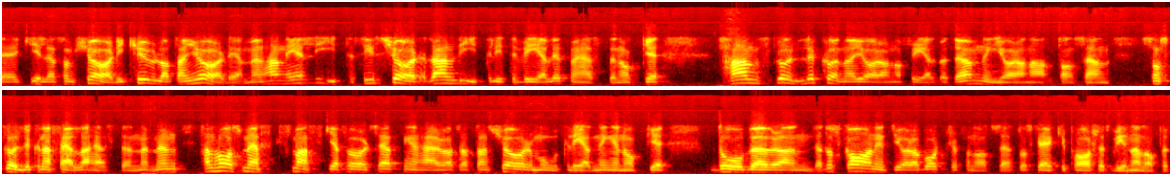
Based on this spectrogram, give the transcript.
eh, killen som kör, det är kul att han gör det, men han är lite, sist körde han lite, lite veligt med hästen och eh, han skulle kunna göra någon felbedömning, Göran Antonsen som skulle kunna fälla hästen. Men, men han har smask, smaskiga förutsättningar här och jag tror att han kör mot ledningen och eh, då behöver han, då ska han inte göra bort sig på något sätt. Då ska ekipaget vinna loppet.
